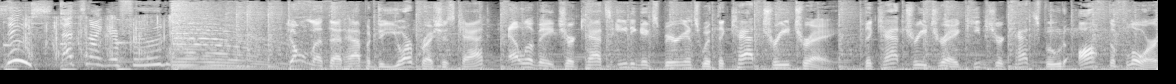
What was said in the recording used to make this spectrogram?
Zeus, that's not your food. Don't let that happen to your precious cat. Elevate your cat's eating experience with the Cat Tree Tray. The Cat Tree Tray keeps your cat's food off the floor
